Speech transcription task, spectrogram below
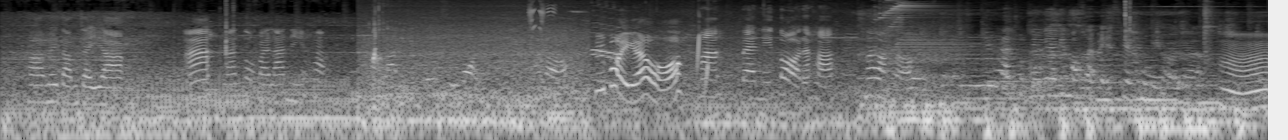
ๆพาไม่ตามใจยากอะร้านต่อไปร้านนี้ค่ะร้านนี้ซื้อบ่อย พี่ปล่อยอีกแล้วเหรอ มาแบรนด์นี้ต่อนะคะ น่ารักเหรอที่แบรนด์ชุดนี้เนี่ยที่เขาใส่เป็น SK2 อ่า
